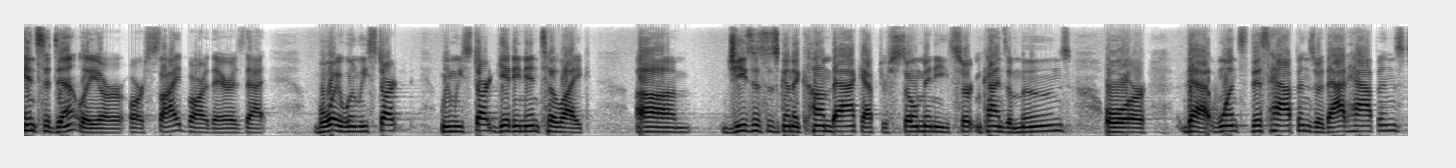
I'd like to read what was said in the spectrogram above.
incidentally, or, or sidebar there, is that, boy, when we start, when we start getting into like, um, Jesus is going to come back after so many certain kinds of moons, or that once this happens or that happens,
